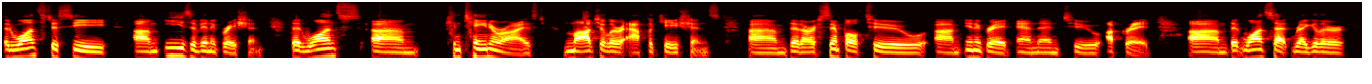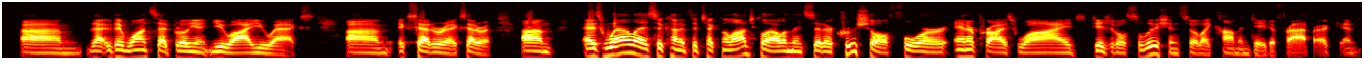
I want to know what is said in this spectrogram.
That wants to see um, ease of integration, that wants um, containerized modular applications um, that are simple to um, integrate and then to upgrade, um, that wants that regular um, that, that wants that brilliant UI UX, um, et cetera, et cetera. Um, as well as the kind of the technological elements that are crucial for enterprise-wide digital solutions, so like common data fabric and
